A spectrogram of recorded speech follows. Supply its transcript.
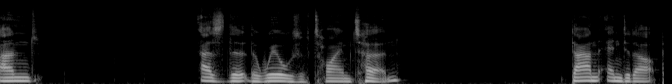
And as the, the wheels of time turn, Dan ended up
